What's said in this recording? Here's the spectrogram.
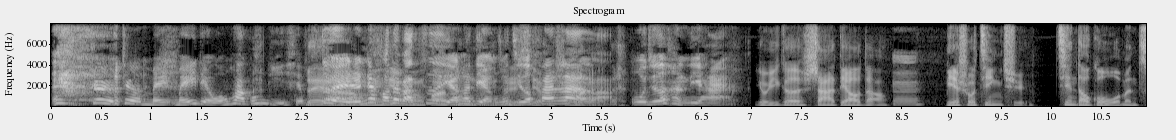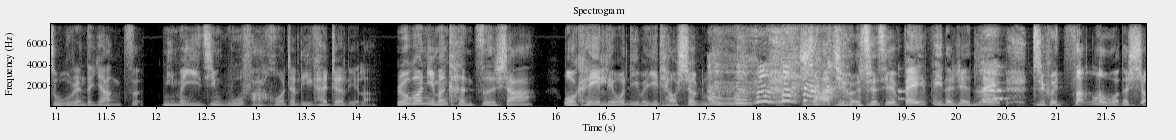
这这没没一点文化功底写不出对啊。对，人家好歹把字眼和典故集都翻烂了，我觉得很厉害。有一个沙雕的，嗯，别说进去，见到过我们族人的样子，你们已经无法活着离开这里了。如果你们肯自杀，我可以留你们一条生路。杀去我这些卑鄙的人类，只会脏了我的手。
